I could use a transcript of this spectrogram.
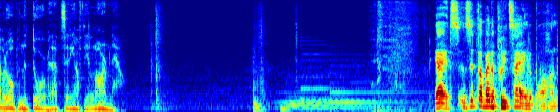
Able to open the door without setting off the alarm now. Ja, jetzt sind wir bei der Polizei eingebrochen.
